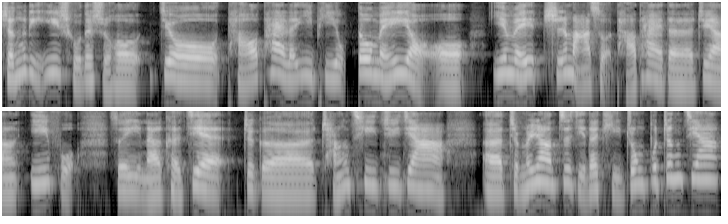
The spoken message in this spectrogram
整理衣橱的时候，就淘汰了一批都没有因为尺码所淘汰的这样衣服，所以呢，可见这个长期居家，呃，怎么让自己的体重不增加，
